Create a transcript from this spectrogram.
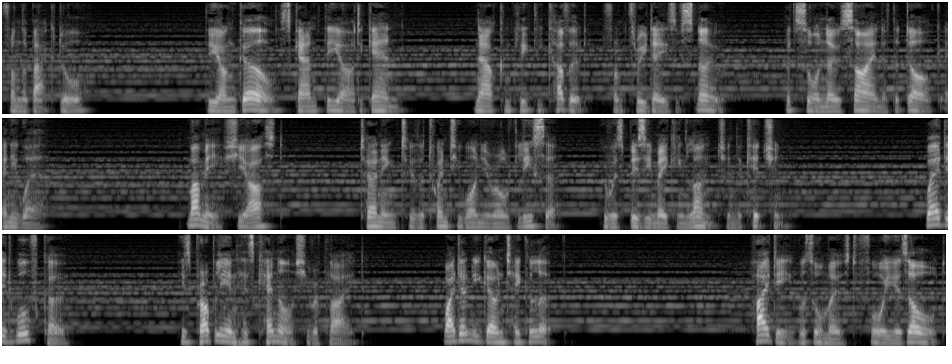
from the back door. The young girl scanned the yard again, now completely covered from three days of snow, but saw no sign of the dog anywhere. Mummy, she asked, turning to the 21 year old Lisa, who was busy making lunch in the kitchen. Where did Wolf go? He's probably in his kennel, she replied. Why don't you go and take a look? Heidi was almost four years old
